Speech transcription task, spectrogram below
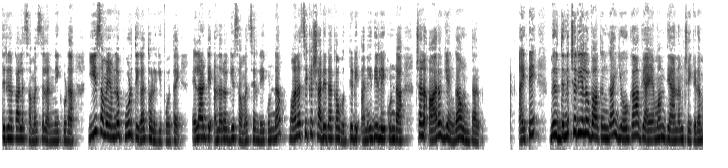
దీర్ఘకాల సమస్యలన్నీ కూడా ఈ సమయంలో పూర్తిగా తొలగిపోతాయి. ఎలాంటి అనారోగ్య సమస్యలు లేకుండా మానసిక శారీరక ఒత్తిడి అనేది లేకుండా చాలా ఆరోగ్యంగా ఉంటారు. అయితే మీరు దినచర్యలో భాగంగా యోగా వ్యాయామం ధ్యానం చేయడం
